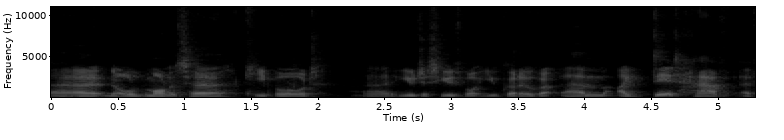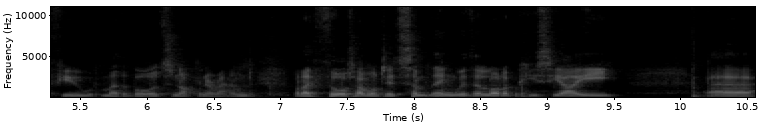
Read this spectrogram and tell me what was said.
uh, an old monitor, keyboard. Uh, you just use what you've got over. Um, I did have a few motherboards knocking around, but I thought I wanted something with a lot of PCIe uh,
